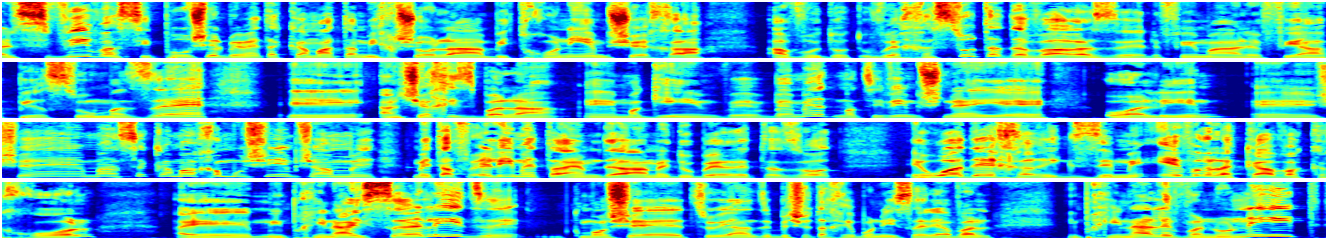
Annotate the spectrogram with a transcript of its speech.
על סביב הסיפור של באמת הקמת המכשול הביטחוני, המשך העבודות. ובחסות הדבר הזה, לפי, מה, לפי הפרסום הזה, אנשי חיזבאללה מגיעים ובאמת מציבים שני אוהלים, שמעשה כמה חמושים שם מתפעלים את העמדה המדוברת הזאת. אירוע די חריג זה מעבר לקו הכחול. מבחינה ישראלית, זה, כמו שצוין, זה בשטח ריבוני ישראלי, אבל מבחינה לבנונית,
